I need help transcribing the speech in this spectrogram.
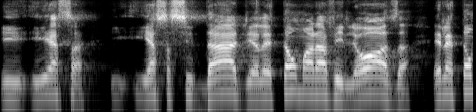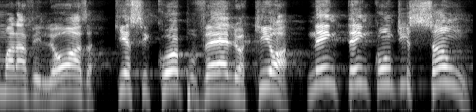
e, e essa, e, essa cidade, ela é tão maravilhosa, ela é tão maravilhosa, que esse corpo velho aqui, ó, nem tem condição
